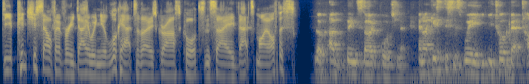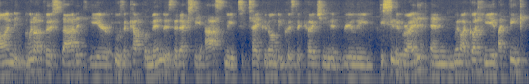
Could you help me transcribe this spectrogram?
Do you pinch yourself every day when you look out to those grass courts and say, that's my office? Look, I've been so fortunate. And I guess this is where you talk about timing. When I first started here, it was a couple of members that actually asked me to take it on because the coaching had really disintegrated. And when I got here, I think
